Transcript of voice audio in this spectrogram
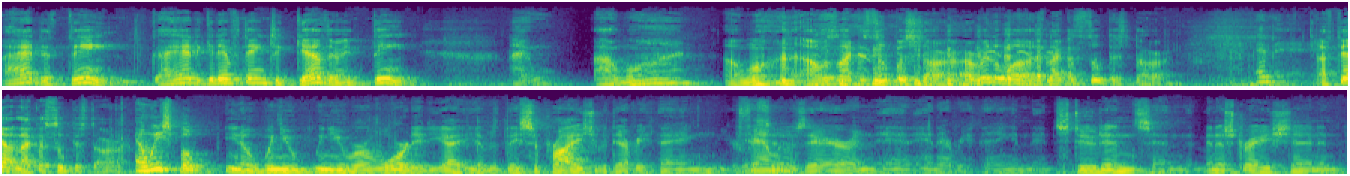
I had to think. I had to get everything together and think. Like, I won. I won. I was like a superstar. I really was like a superstar. And I felt like a superstar. And we spoke, you know, when you when you were awarded, you got, was, they surprised you with everything. Your family was there and, and, and everything, and, and, students and administration and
